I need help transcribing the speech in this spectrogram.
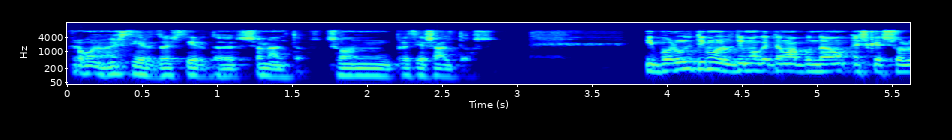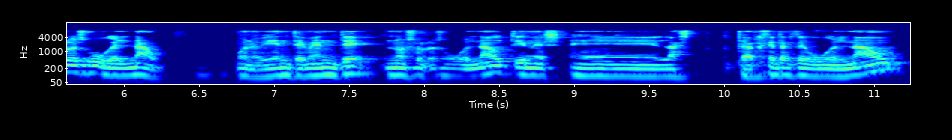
Pero bueno, es cierto, es cierto, son altos, son precios altos. Y por último, lo último que tengo apuntado es que solo es Google Now. Bueno, evidentemente, no solo es Google Now, tienes eh, las tarjetas de Google Now,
